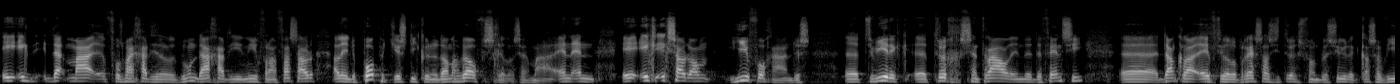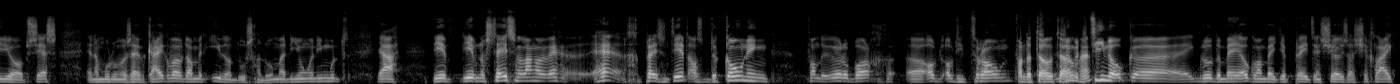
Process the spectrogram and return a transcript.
Ik, ik, dat, maar volgens mij gaat hij dat ook doen. Daar gaat hij in ieder geval aan vasthouden. Alleen de poppetjes, die kunnen dan nog wel verschillen, zeg maar. En, en ik, ik zou dan hiervoor gaan. Dus eh Twierik eh terug centraal in de defensie. Dankla eventueel op rechts als hij terug is van blessure. Casavirio op 6. En dan moeten we eens even kijken wat we dan met Iran Does gaan doen. Maar die jongen die moet. Ja, die heeft, die heeft nog steeds een lange weg. hè, gepresenteerd als de koning van de Euroborg. eh, op, op die troon. Van de Toto. Nummer hè? 10 ook, eh, ik bedoel, dan ben je ook wel een beetje pretentieus als je gelijk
